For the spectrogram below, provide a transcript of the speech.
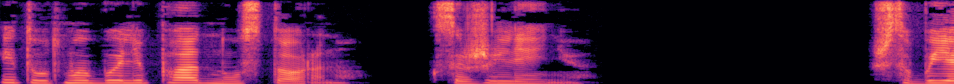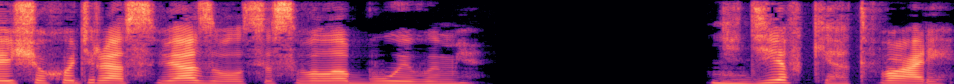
И тут мы были по одну сторону, к сожалению чтобы я еще хоть раз связывался с Волобуевыми. Не девки, а твари.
